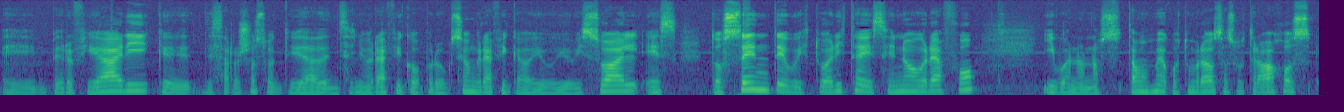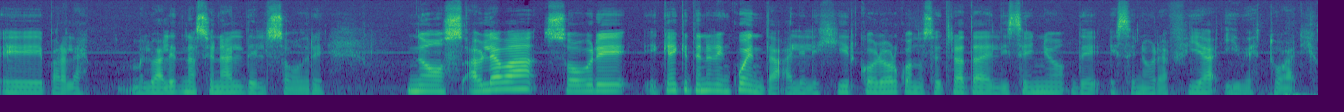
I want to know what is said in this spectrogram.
eh, Pedro Figari, que desarrolló su actividad de diseño gráfico, producción gráfica y audiovisual, es docente, vestuarista y escenógrafo. Y bueno, nos estamos muy acostumbrados a sus trabajos eh, para la- el Ballet Nacional del Sodre. Nos hablaba sobre eh, qué hay que tener en cuenta al elegir color cuando se trata del diseño de escenografía y vestuario.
